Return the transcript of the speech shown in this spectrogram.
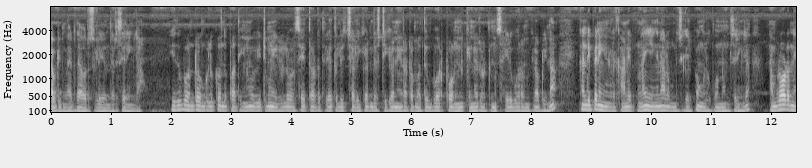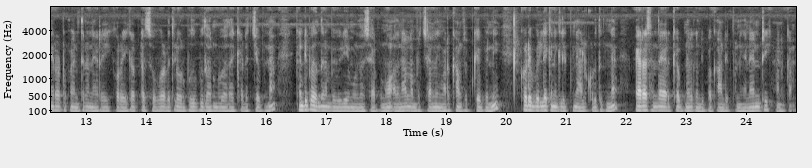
அப்படி மாதிரி தான் அவர் சொல்லியிருந்தார். சரிங்களா? இது போன்ற உங்களுக்கு வந்து பார்த்திங்கன்னா வீட்டு மனையில் விவசாய தோட்டத்திலேயோ தொழிற்சாலைக்கோ இண்டஸ்ட்ரிக்கோ நீராட்டம் பார்த்து போர் போடணும் கிணறு ஓட்டணும் சைடு போர் அமைக்கணும் அப்படின்னா கண்டிப்பாக நீங்கள் எங்களை கான்டெக்ட் பண்ணலாம். எங்களால் முடிஞ்ச கேள்வி உங்களுக்கு போடணும் சரிங்களா? நம்மளோட நீரோட்ட பயணத்தில் நிறைய குறைகள் ப்ளஸ் ஒவ்வொரு இடத்துல ஒரு புது புது அனுபவம் ஏதாவது கிடச்சி அப்படின்னா கண்டிப்பாக வந்து நம்ம வீடியோ மூலம் ஷேர் பண்ணுவோம். அதனால் நம்ம சேனல் மறக்காமல் சப்ஸ்கிரைப் பண்ணி கூட பெல்லைக்கனை கிளிக் பண்ணி ஆள் கொடுத்துக்குங்க. யாராவது சந்தா இருக்குது அப்படின்னாலும் கண்டிப்பாக கான்டெக்ட் பண்ணுங்கள் நன்றி வணக்கம்.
